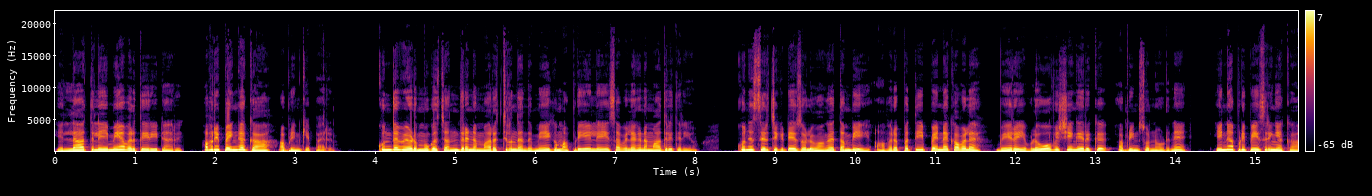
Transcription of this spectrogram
எல்லாத்துலேயுமே அவர் தேறிட்டாரு. அவர் இப்ப எங்கக்கா? அப்படின்னு கேட்பாரு குந்தவையோட முக சந்திரனை மறைச்சிருந்த அந்த மேகம் அப்படியே லேசா விலகின மாதிரி தெரியும். கொஞ்சம் சிரிச்சுக்கிட்டே சொல்லுவாங்க தம்பி அவரை பத்தி இப்ப என்ன கவலை? வேற எவ்வளவோ விஷயங்க இருக்கு அப்படின்னு சொன்ன உடனே என்ன அப்படி பேசுறீங்க அக்கா?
